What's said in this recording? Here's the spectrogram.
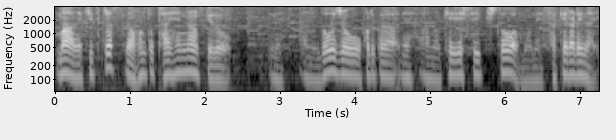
まあねキッズクラスってのは本当大変なんですけど、ね、あの道場をこれからねあの経営していく人はもうね避けられない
